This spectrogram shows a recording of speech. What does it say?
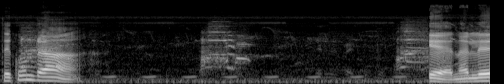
তে কোনটা? কে? নাহলে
